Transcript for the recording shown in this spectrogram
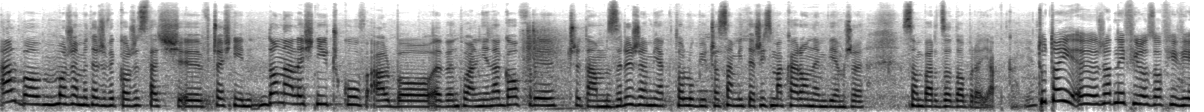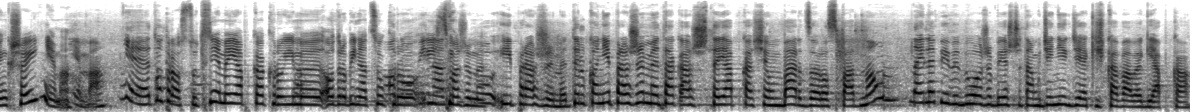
Albo możemy też wykorzystać e, wcześniej do naleśniczków, albo ewentualnie na gofry, czy tam z ryżem, jak to lubi. Czasami też i z makaronem wiem, że są bardzo dobre jabłka. Nie, Tutaj e, żadnej filozofii większej nie ma. nie ma. Nie, to Po prostu tniemy jabłka, kroimy odrobina cukru Odrobina i smażymy. cukru I prażymy. Tylko nie prażymy tak, aż te jabłka się bardzo rozpadną. Najlepiej by było, żeby jeszcze tam gdzie niegdzie jakiś kawałek jabłka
